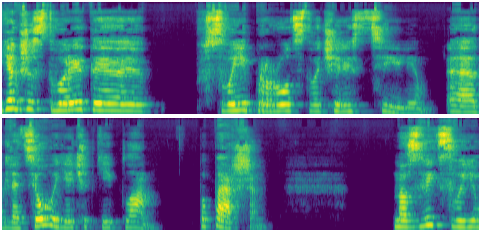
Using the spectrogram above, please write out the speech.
Як же створити свої пророцтва через цілі? Е, Для цього є чіткий план. По-перше, назвіть свою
